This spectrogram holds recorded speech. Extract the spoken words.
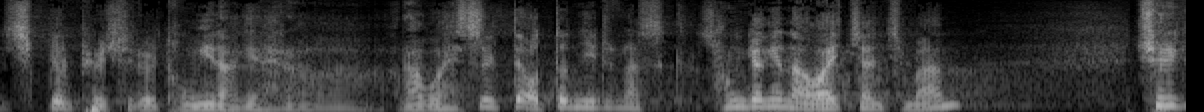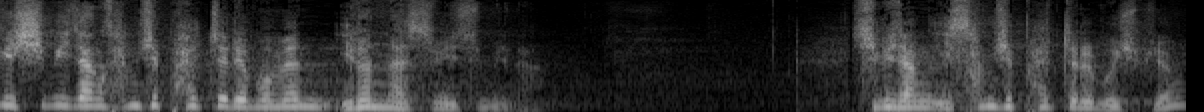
식별 표시를 동일하게 해라라고 했을 때 어떤 일이 났을까? 성경에 나와 있지 않지만 출애굽기 12장 38절에 보면 이런 말씀이 있습니다. 12장 이 38절을 보십시오.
